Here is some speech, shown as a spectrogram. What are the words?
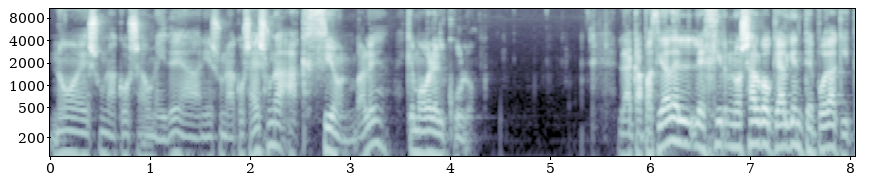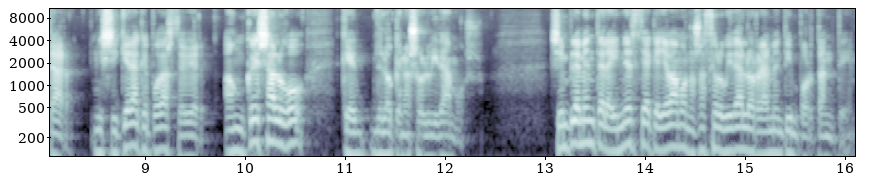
no es una cosa, una idea, ni es una cosa, es una acción, ¿vale? Hay que mover el culo. La capacidad de elegir no es algo que alguien te pueda quitar, ni siquiera que puedas ceder, aunque es algo que, de lo que nos olvidamos. Simplemente la inercia que llevamos nos hace olvidar lo realmente importante.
